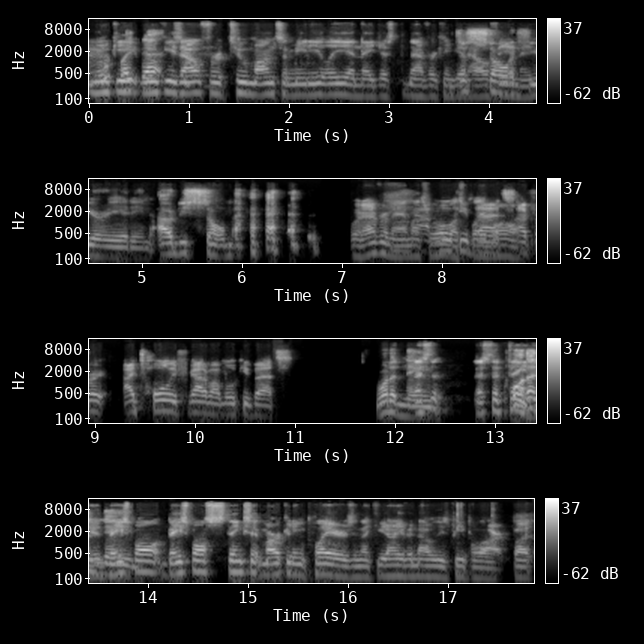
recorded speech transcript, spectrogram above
Mookie Like. Mookie's out for two months immediately, and they just never can get Just healthy. so and they, infuriating. I would be so mad. Whatever, man. Let's roll. Let's Mookie play Betts. ball. I for, I totally forgot about Mookie Betts. What a name. That's the that's the thing, dude. name. Baseball baseball stinks at marketing players, and like you don't even know who these people are. But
